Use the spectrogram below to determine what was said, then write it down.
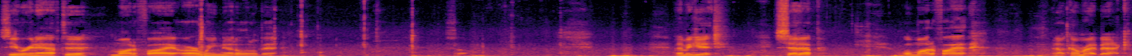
see we're going to have to modify our wing nut a little bit. So let me get set up. We'll modify it and I'll come right back.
